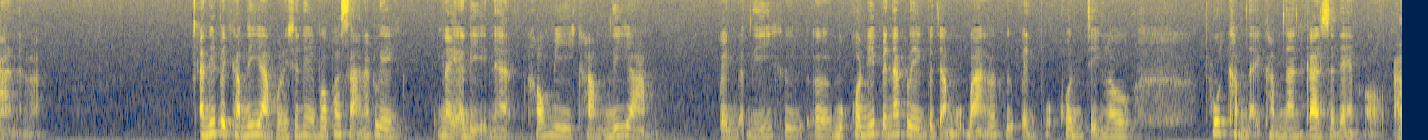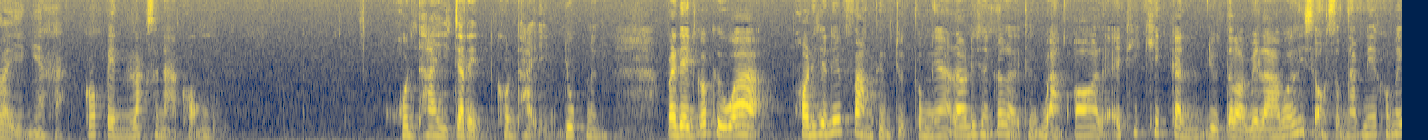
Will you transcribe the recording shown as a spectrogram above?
ารนะคะอันนี้เป็นคำนิยามของดิฉันเองเพราะภาษานักเลงในอดีตเนี่ยเขามีคำนิยาม เป็นแบบนี้คือออบุคคลนี้เป็นนักเลงประจำหมู่บ้านก็คือเป็นพวกคนจริงเราพูดคำไหนคำนั้นการแสดงออกอะไรอย่างเงี้ยค่ะ ก็เป็นลักษณะของคนไทยจริตคนไทยยุคหนึ่งประเด็นก็คือว่าพอดิฉันได้ฟังถึงจุดตรงเนี้ยแล้วดิฉันก็เลยถึงบางอ้อเลยไอ้ที่คิดกันอยู่ตลอดเวลาว่าเฮ้ยสองสำนักเนี้ยเขาไม่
